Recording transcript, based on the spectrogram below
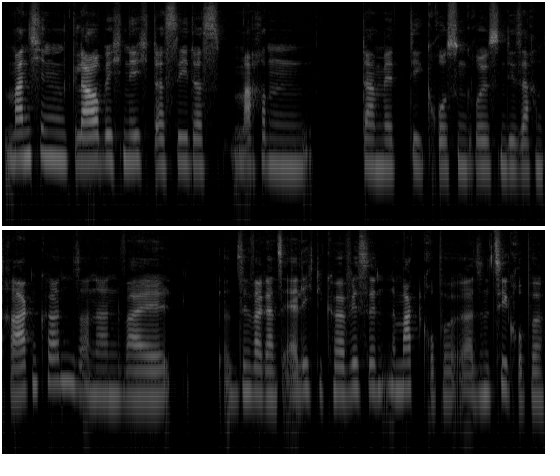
Manchen glaube ich nicht, dass sie das machen, damit die großen Größen die Sachen tragen können, sondern weil, sind wir ganz ehrlich, die Curvys sind eine Marktgruppe, also eine Zielgruppe,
